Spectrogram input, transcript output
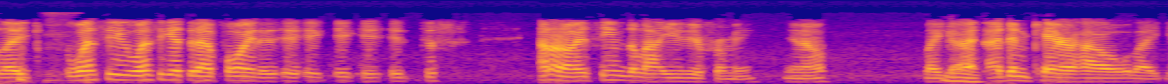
like once you once you get to that point, it it it it, it just I don't know. It seemed a lot easier for me, you know. Like Yeah. I I didn't care how like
